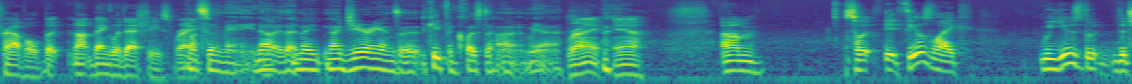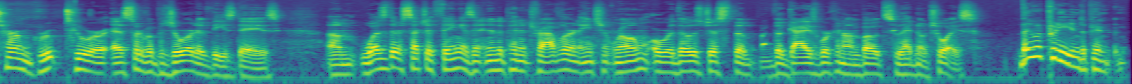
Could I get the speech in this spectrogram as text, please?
travel, but not Bangladeshis, right? Not so many. No, the Nigerians are keeping close to home. Yeah. Right. Yeah. um, so it, it feels like we use the, the term group tour as sort of a pejorative these days. Um, was there such a thing as an independent traveler in ancient Rome, or were those just the, the guys working on boats who had no choice? They were pretty independent,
